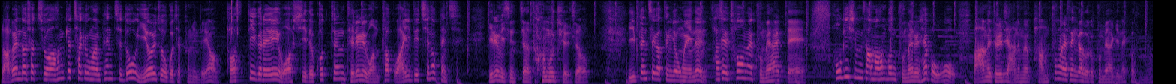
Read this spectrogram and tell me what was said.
라벤더 셔츠와 함께 착용한 팬츠도 이얼즈오고 제품인데요. 더스티 그레이 워시드 코튼 드릴 원턱 와이드 치노 팬츠. 이름이 진짜 너무 길죠. 이 팬츠 같은 경우에는 사실 처음에 구매할 때 호기심 삼아 한번 구매를 해보고 마음에 들지 않으면 반품할 생각으로 구매하긴 했거든요.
